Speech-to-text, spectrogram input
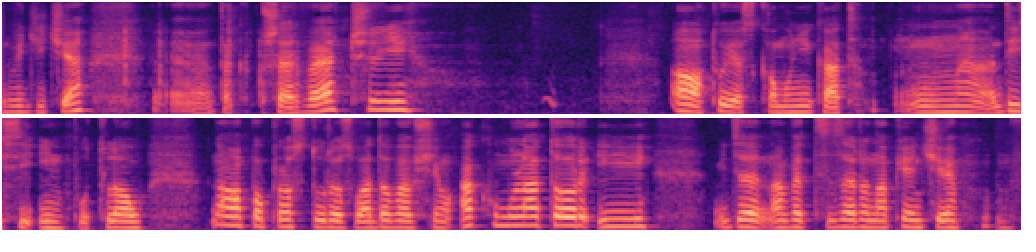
widzicie, tak przerwę, czyli o, tu jest komunikat mm, DC input low. No, po prostu rozładował się akumulator i widzę nawet zero napięcie. W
